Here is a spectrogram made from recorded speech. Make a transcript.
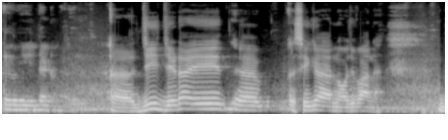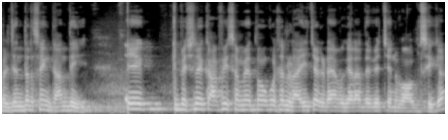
ਤੇ ਵੀ ਡੈਡ ਹੋ ਗਿਆ ਅ, ਜੀ ਜਿਹੜਾ ਇਹ ਸੀਗਾ ਨੌਜਵਾਨ ਬਲਜਿੰਦਰ ਸਿੰਘ ਗਾਂਧੀ ਇਹ ਪਿਛਲੇ ਕਾਫੀ ਸਮੇਂ ਤੋਂ ਕੁਝ ਲੜਾਈ ਝਗੜਿਆਂ ਵਗੈਰਾ ਦੇ ਵਿੱਚ ਇਨਵੋਲਵ ਸੀਗਾ।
